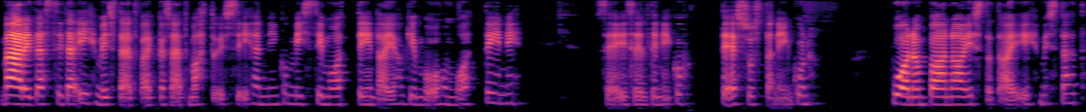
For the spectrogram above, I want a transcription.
määritä sitä ihmistä, että vaikka sä et mahtuisi siihen niin kuin missimuottiin tai johonkin muuhun muottiin, niin se ei silti niin tee susta niin kuin, huonompaa naista tai ihmistä. Että...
